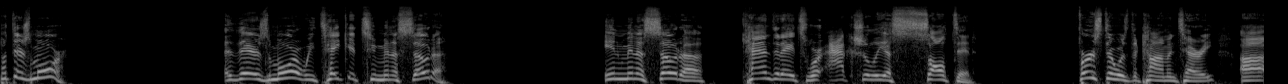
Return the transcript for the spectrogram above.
But there's more. There's more. We take it to Minnesota. In Minnesota, candidates were actually assaulted. First, there was the commentary uh,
